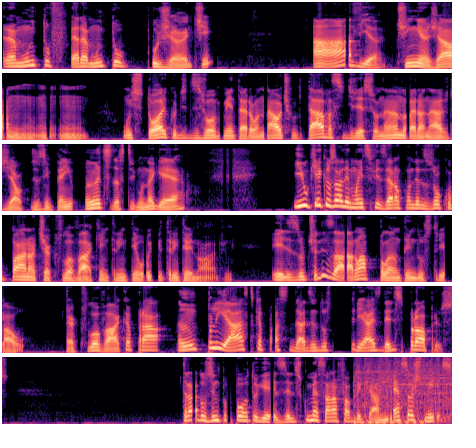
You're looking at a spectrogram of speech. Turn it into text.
era muito, era muito pujante. A Avia tinha já um, um- um histórico de desenvolvimento aeronáutico que estava se direcionando a aeronaves de alto desempenho antes da Segunda Guerra. E o que, que os alemães fizeram quando eles ocuparam a Tchecoslováquia em 38 e 39? Eles utilizaram a planta industrial Tchecoslováquia para ampliar as capacidades industriais deles próprios. Traduzindo para o português, eles começaram a fabricar Messerschmitts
